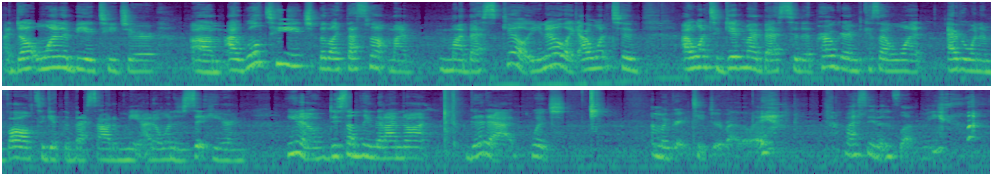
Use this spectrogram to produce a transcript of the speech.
I don't want to be a teacher. Um, I will teach, but like that's not my my best skill. You know, like I want to I want to give my best to the program because I want everyone involved to get the best out of me. I don't want to just sit here and, you know, do something that I'm not good at, which I'm a great teacher, by the way. My students love me.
